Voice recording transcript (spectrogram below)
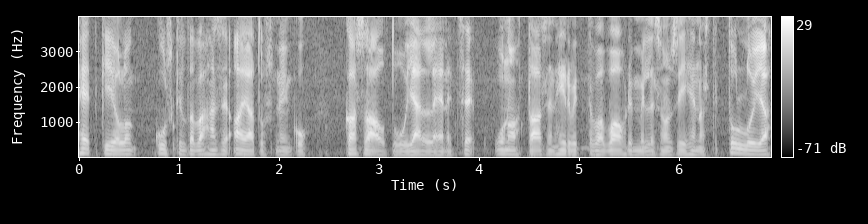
hetki, jolloin kuskilta vähän se ajatus niin kuin kasautuu jälleen, että se unohtaa sen hirvittävän vauhdin, millä se on siihen asti tullut ja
